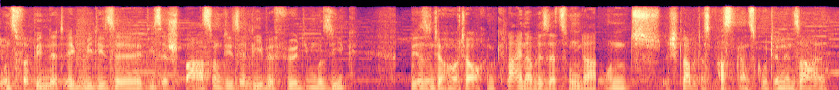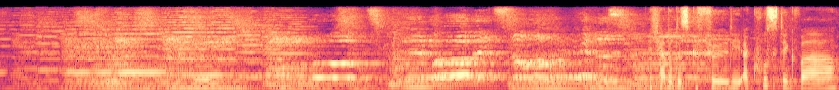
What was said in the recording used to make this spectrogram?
Uns verbindet irgendwie diese, diese Spaß und diese Liebe für die Musik. Wir sind ja heute auch in kleiner Besetzung da und ich glaube, das passt ganz gut in den Saal. Ich hatte das Gefühl, die Akustik war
